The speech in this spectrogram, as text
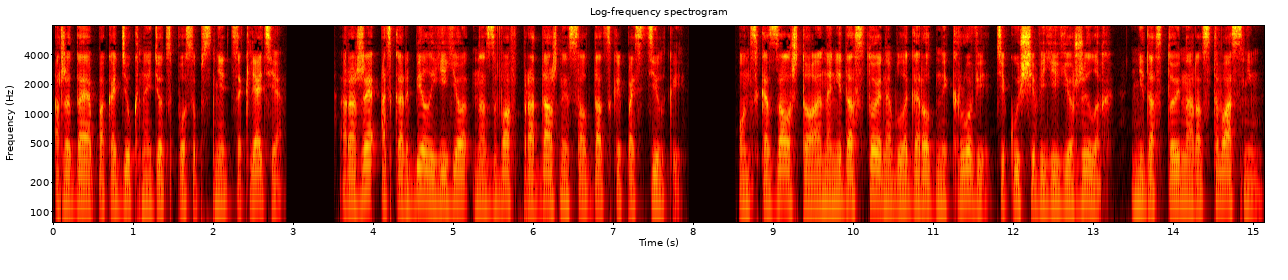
ожидая, пока Дюк найдет способ снять заклятие, Роже оскорбил ее, назвав продажной солдатской постилкой. Он сказал, что она недостойна благородной крови, текущей в ее жилах, недостойна родства с ним.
